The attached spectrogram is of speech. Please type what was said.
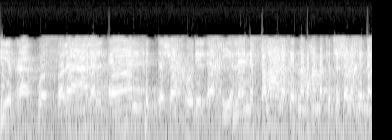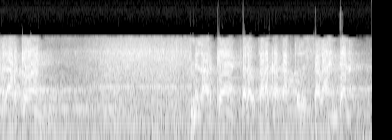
يبقى والصلاة على الآل في التشهد الأخير لأن الصلاة على سيدنا محمد في التشهد الأخير ده من الأركان. من الأركان فلو ترك تبطل الصلاة عندنا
